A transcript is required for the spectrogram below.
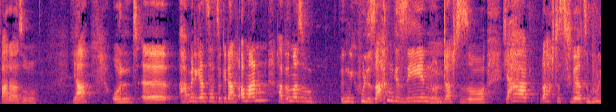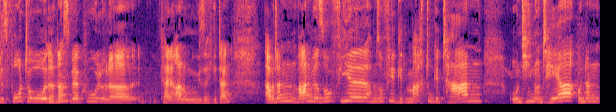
war da so, ja, und äh, habe mir die ganze Zeit so gedacht, oh Mann, habe immer so irgendwie coole Sachen gesehen und dachte so, ja, ach, das wäre jetzt ein cooles Foto oder das wäre cool oder keine Ahnung, irgendwie solche Gedanken. Aber dann waren wir so viel, haben so viel gemacht und getan und hin und her und dann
